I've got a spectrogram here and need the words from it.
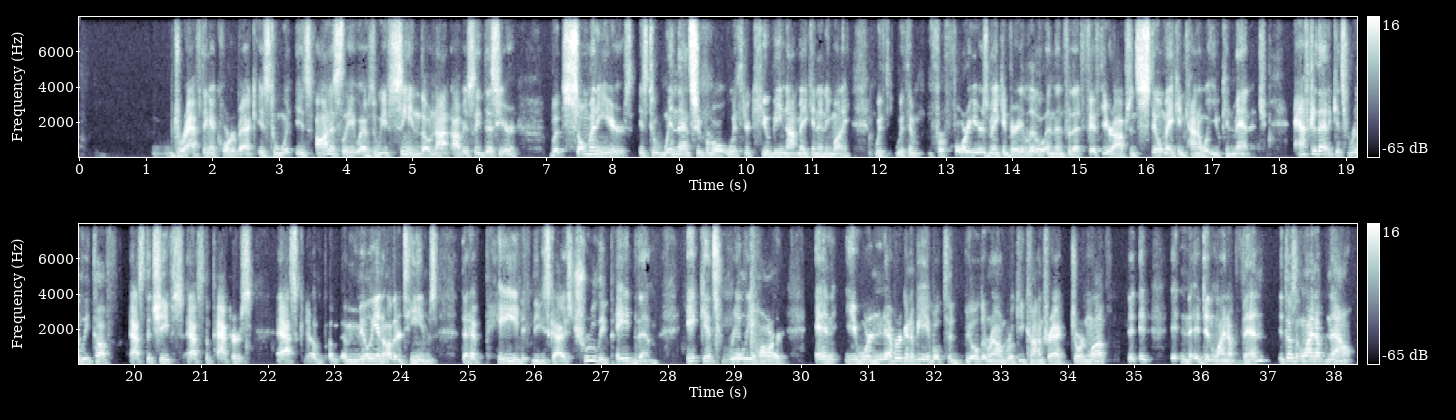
drafting a quarterback is to win, is honestly as we've seen though not obviously this year but so many years is to win that Super Bowl with your QB not making any money, with with him for four years making very little, and then for that fifth year option still making kind of what you can manage. After that, it gets really tough. Ask the Chiefs, ask the Packers, ask yep. a, a million other teams that have paid these guys, truly paid them. It gets really hard. And you were never going to be able to build around rookie contract Jordan Love it, it, it, it didn't line up then. It doesn't line up now.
